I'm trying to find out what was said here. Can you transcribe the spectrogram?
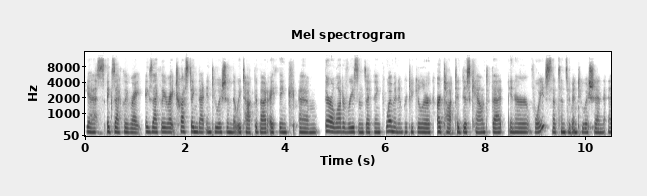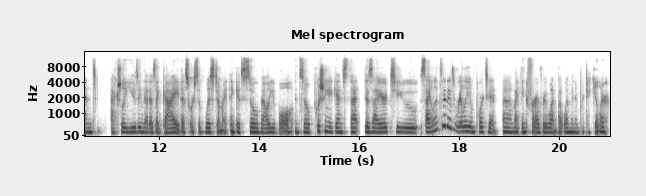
Yes, exactly right. Exactly right. Trusting that intuition that we talked about. I think um, there are a lot of reasons I think women in particular are taught to discount that inner voice, that sense of intuition. And actually using that as a guide, a source of wisdom, I think is so valuable. And so pushing against that desire to silence it is really important, um, I think, for everyone, but women in particular.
